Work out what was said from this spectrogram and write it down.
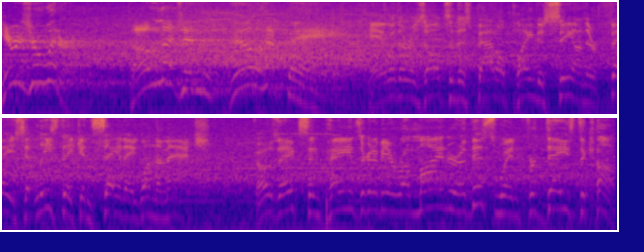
Here is your winner, the legend, El Jefe. Results of this battle plain to see on their face, at least they can say they won the match. Those aches and pains are going to be a reminder of this win for days to come.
